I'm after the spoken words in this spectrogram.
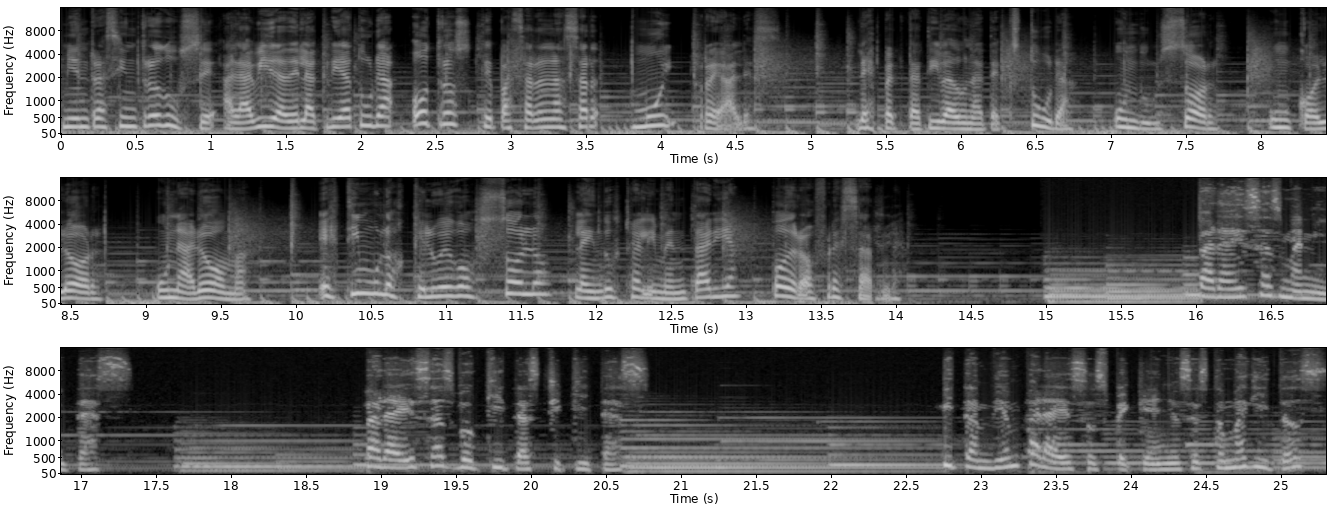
mientras introduce a la vida de la criatura otros que pasarán a ser muy reales. La expectativa de una textura, un dulzor, un color, un aroma, estímulos que luego solo la industria alimentaria podrá ofrecerle. Para esas manitas, para esas boquitas chiquitas y también para esos pequeños estomaguitos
